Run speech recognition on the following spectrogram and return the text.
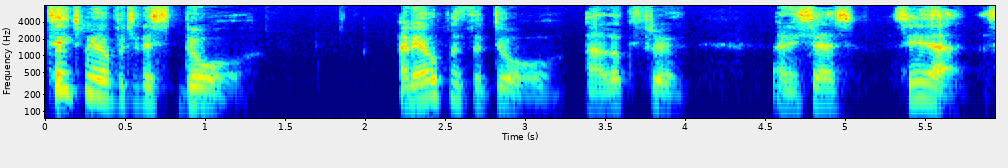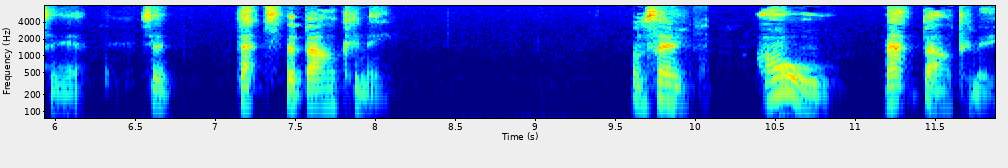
takes me over to this door, and he opens the door, and I look through, and he says, "See that?" I said, "Yeah." He said, "That's the balcony." I'm saying, "Oh, that balcony."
